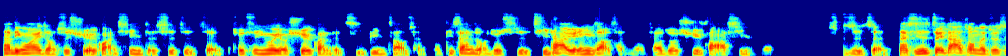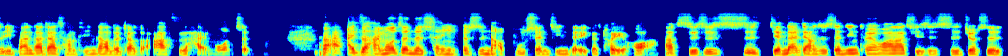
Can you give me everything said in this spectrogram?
那另外一种是血管性的失智症，就是因为有血管的疾病造成的，第三种就是其他原因造成的，叫做续发性的失智症。那其实最大宗的就是一般大家常听到的叫做阿兹海默症，那阿兹海默症的成因就是脑部神经的一个退化，那其实是简单讲是神经退化，那其实是就是。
